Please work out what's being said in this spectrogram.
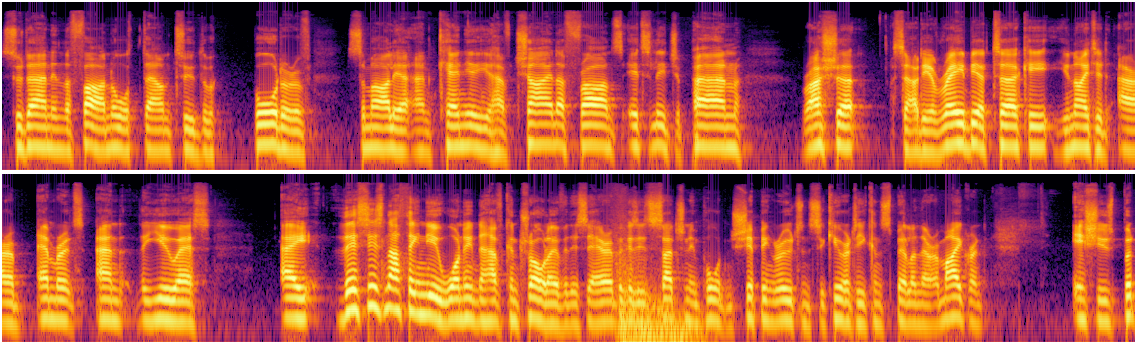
Sudan in the far north down to the border of Somalia and Kenya. You have China, France, Italy, Japan, Russia, Saudi Arabia, Turkey, United Arab Emirates, and the US. A, this is nothing new, wanting to have control over this area because it's such an important shipping route and security can spill and there are migrant issues. But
